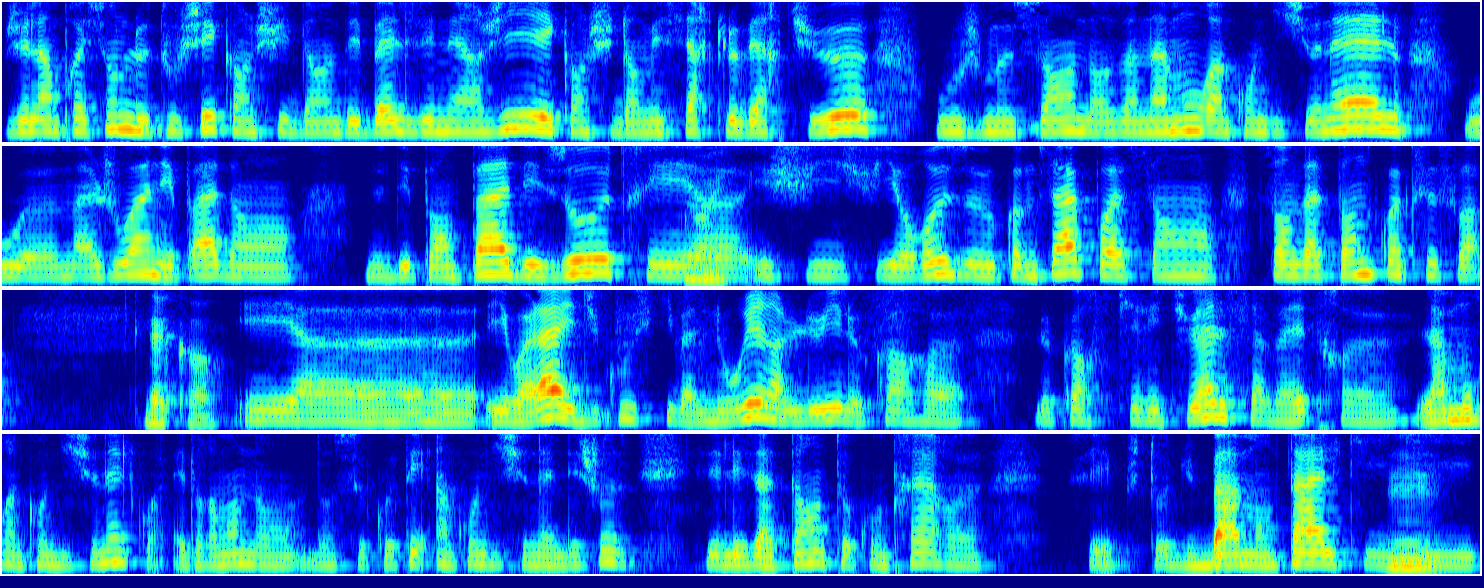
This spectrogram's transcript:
j'ai l'impression de le toucher quand je suis dans des belles énergies et quand je suis dans mes cercles vertueux, où je me sens dans un amour inconditionnel, où euh, ma joie n'est pas dans ne dépend pas des autres et, euh, et je suis je suis heureuse comme ça quoi sans sans attendre quoi que ce soit D'accord. et, euh, et voilà, et du coup, ce qui va le nourrir, lui, le corps, le corps spirituel, ça va être euh, l'amour inconditionnel, quoi. Être vraiment dans, dans ce côté inconditionnel des choses. Et les attentes, au contraire, euh, c'est plutôt du bas mental qui, Mm. qui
